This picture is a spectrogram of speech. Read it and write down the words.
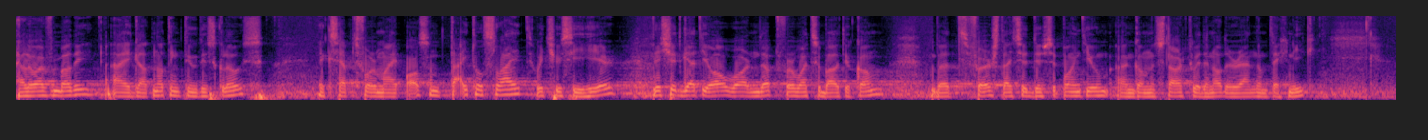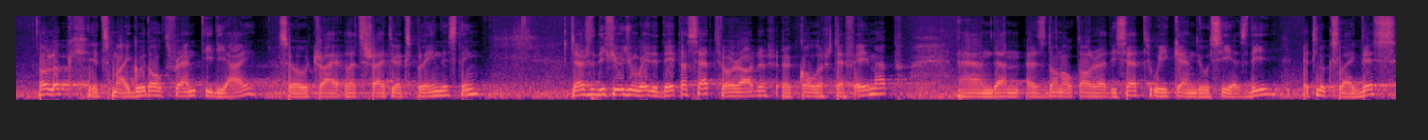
Hello everybody, I got nothing to disclose except for my awesome title slide, which you see here. This should get you all warmed up for what's about to come. But first, I should disappoint you. I'm going to start with another random technique. Oh look, it's my good old friend TDI. So try, let's try to explain this thing. There's a diffusion weighted data set, or rather a colored FA map. And then, as Donald already said, we can do CSD. It looks like this.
